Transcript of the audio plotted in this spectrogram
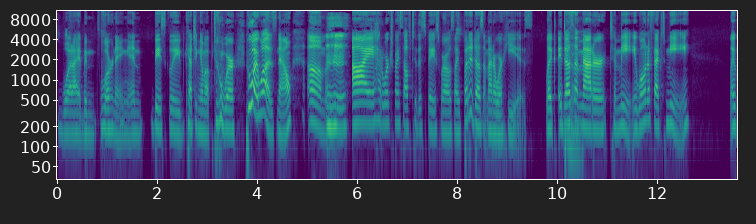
what I had been learning and basically catching him up to where who I was now. Um Mhm. I had worked myself to the space where I was like, but it doesn't matter where he is. Like it doesn't Yeah. matter to me. It won't affect me. Like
